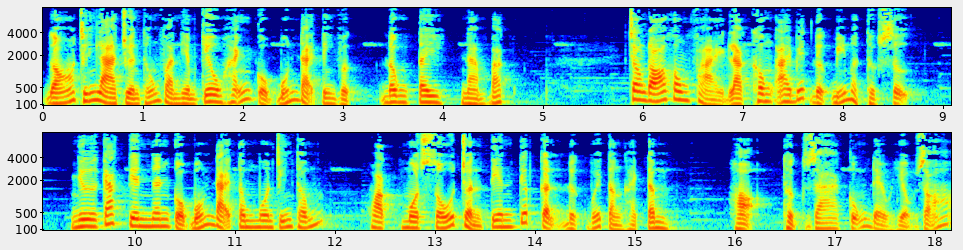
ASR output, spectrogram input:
Đó chính là truyền thống và niềm kiêu hãnh của bốn đại tinh vực Đông, Tây, Nam, Bắc. Trong đó không phải là không ai biết được bí mật thực sự, như các tiên nhân của bốn đại tông môn chính thống hoặc một số chuẩn tiên tiếp cận được với tầng hạch tâm. Họ thực ra cũng đều hiểu rõ.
